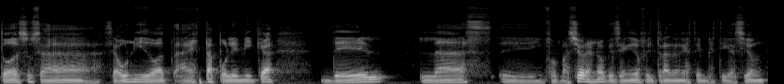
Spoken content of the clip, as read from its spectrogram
todo eso se ha, se ha unido a, esta polémica de las informaciones ¿no? que se han ido filtrando en esta investigación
